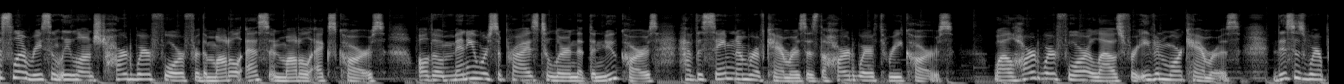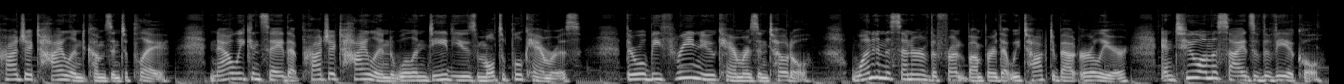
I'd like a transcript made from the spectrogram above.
Tesla recently launched Hardware 4 for the Model S and Model X cars, although many were surprised to learn that the new cars have the same number of cameras as the Hardware 3 cars. While Hardware 4 allows for even more cameras, this is where Project Highland comes into play. Now we can say that Project Highland will indeed use multiple cameras. There will be three new cameras in total, one in the center of the front bumper that we talked about earlier, and two on the sides of the vehicle.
